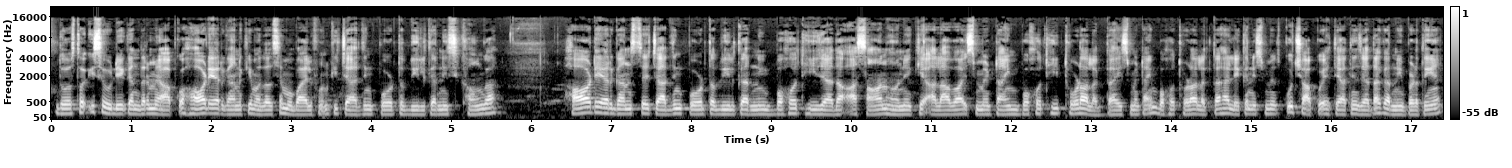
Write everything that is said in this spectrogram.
दोस्तों, इस वीडियो के अंदर मैं आपको हॉट एयर गन की मदद से मोबाइल फ़ोन की चार्जिंग पोर्ट तब्दील करनी सिखाऊँगा। हॉट एयर गन से चार्जिंग पोर्ट तब्दील करनी बहुत ही ज़्यादा आसान होने के अलावा इसमें टाइम बहुत ही थोड़ा लगता है। इसमें टाइम बहुत थोड़ा लगता है, लेकिन इसमें कुछ आपको एहतियातें ज़्यादा करनी पड़ती हैं।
